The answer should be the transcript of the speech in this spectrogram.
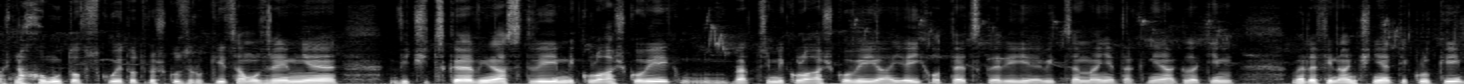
Až na Chomutovsku je to trošku z ruky samozřejmě. Vyčické vinařství Mikuláškovi, bratři Mikuláškovi a jejich otec, který je víceméně tak nějak zatím vede finančně ty kluky,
